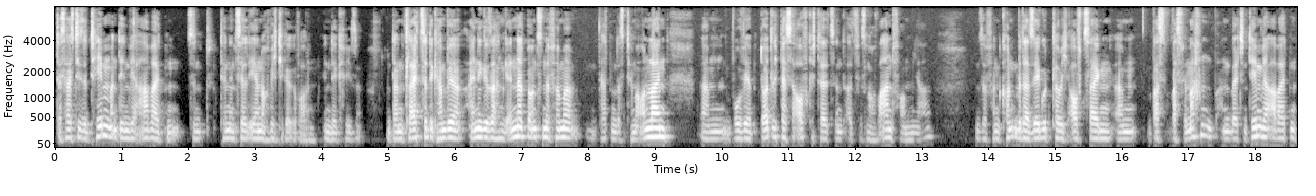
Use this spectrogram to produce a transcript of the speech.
das heißt, diese Themen, an denen wir arbeiten, sind tendenziell eher noch wichtiger geworden in der Krise. Und dann gleichzeitig haben wir einige Sachen geändert bei uns in der Firma. Wir hatten das Thema Online, ähm, wo wir deutlich besser aufgestellt sind, als wir es noch waren vor einem Jahr. Insofern konnten wir da sehr gut, glaube ich, aufzeigen, ähm, was, was wir machen, an welchen Themen wir arbeiten,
